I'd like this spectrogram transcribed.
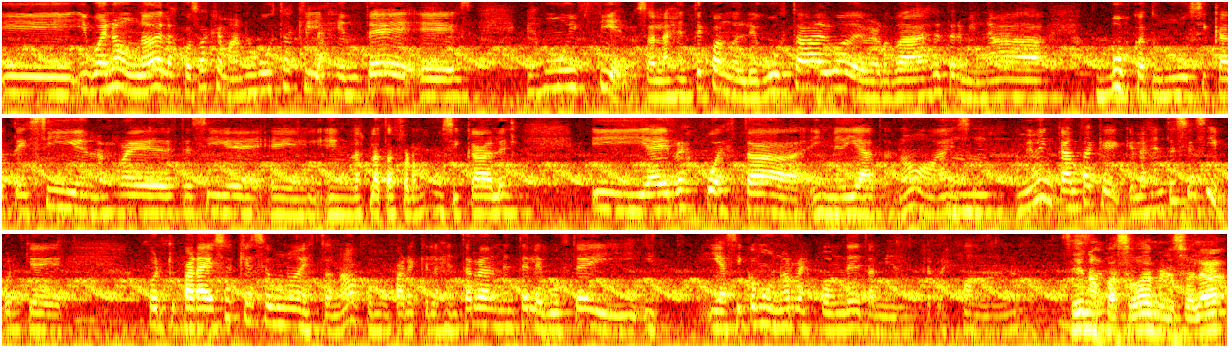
Y, y bueno, una de las cosas que más nos gusta es que la gente es, es muy fiel. O sea, la gente cuando le gusta algo de verdad es determinada, busca tu música, te sigue en las redes, te sigue en, en las plataformas musicales. Y hay respuesta inmediata, ¿no? A eso. A mí me encanta que, que la gente sea así, porque porque para eso es que hace uno esto, ¿no? Como para que la gente realmente le guste y, y- y así como uno responde también, que respondan, ¿no? Sí, nos pasó en Venezuela,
